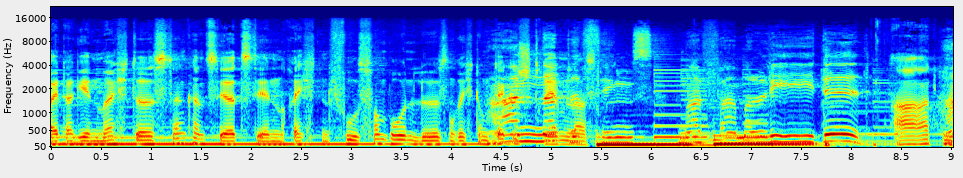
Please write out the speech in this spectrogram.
weitergehen möchtest, dann kannst du jetzt den rechten Fuß vom Boden lösen, Richtung Decke streben lassen. Atmen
